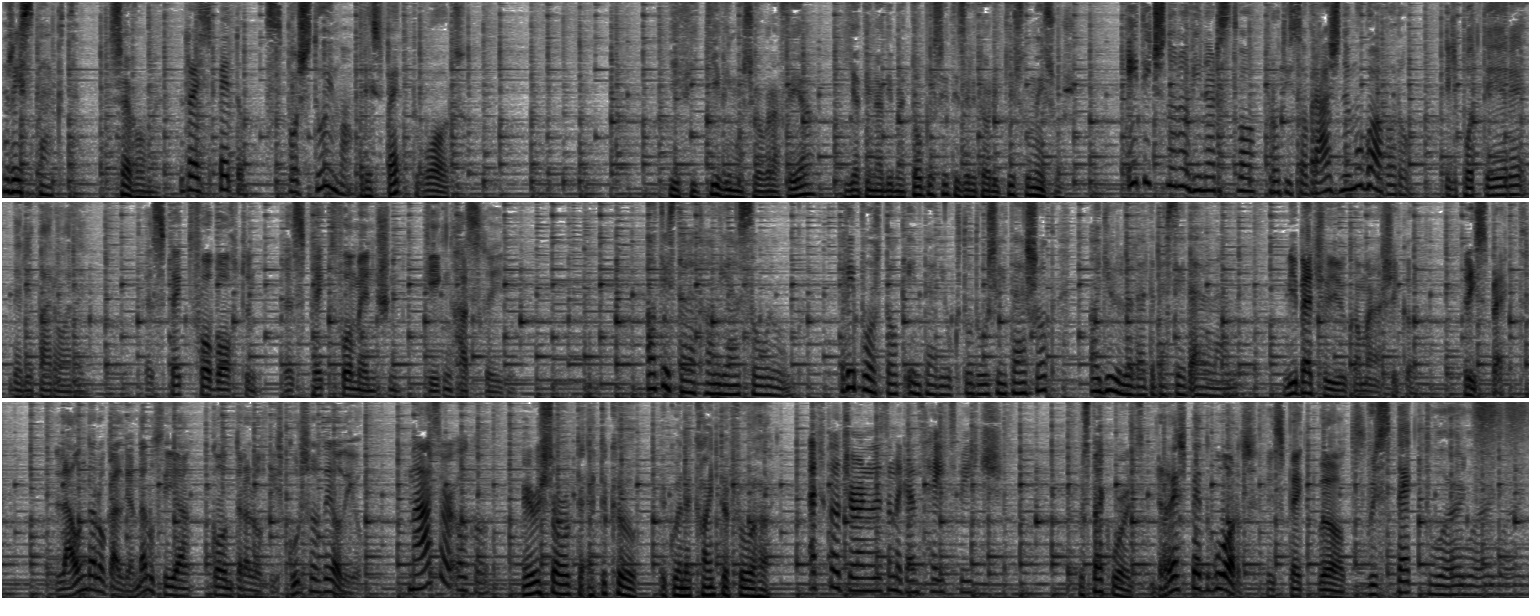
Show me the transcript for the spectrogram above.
Respect. Σέβομαι. Respeto. Spoštujmo. Respect words. Ηθική δημοσιογραφία για την αντιμετώπιση της ρητορικής του μίσους. Etično novinarstvo proti sovražnemu govoru. Il potere delle parole. Respekt vor Worten, Respekt vor Menschen gegen Hassreden. A tisztelet hangján szólunk. Riportok, interjúk, tudósítások a gyűlöletbeszéd ellen. Mi becsüljük a másikat. Respect. La onda local de Andalucía contra los discursos de odio. Más or ogle? Iristorach de ethical i gine kainte fuha. Ethical journalism against hate speech. Respect words. Respect words. Respect words. Respect words.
